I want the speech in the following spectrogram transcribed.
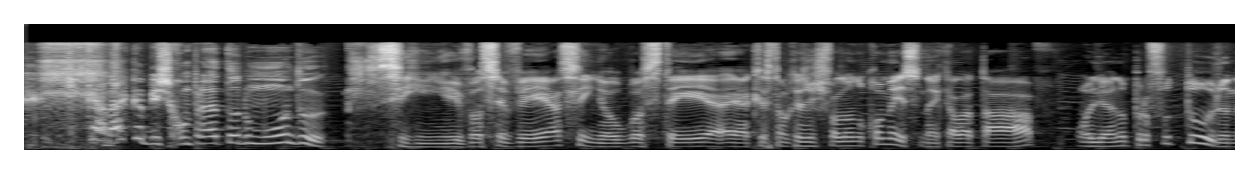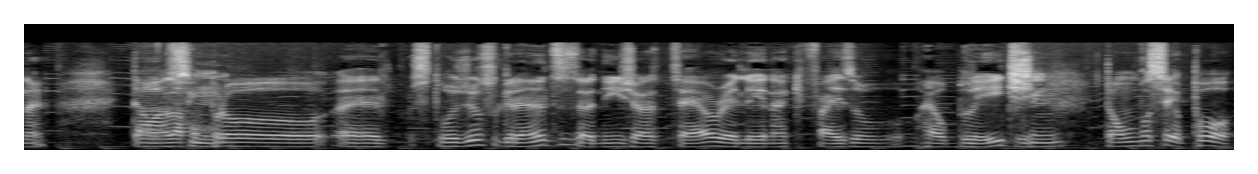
Caraca, bicho, compraram todo mundo. Sim, e você vê assim, eu gostei, é a questão que a gente falou no começo, né? Que ela tá olhando pro futuro, né? Então ah, ela sim. comprou é, estúdios grandes, a Ninja Theory, né, que faz o Hellblade. Sim. Então você, pô,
